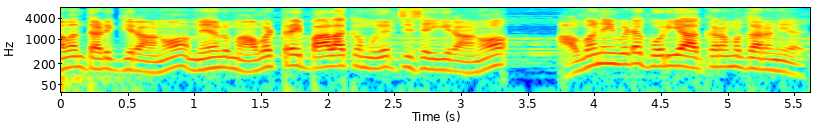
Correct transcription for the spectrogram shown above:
எவன் தடுக்கிறானோ மேலும் அவற்றை பாழாக்க முயற்சி செய்கிறானோ அவனை விட கொடிய அக்கிரமக்காரன் யார்?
